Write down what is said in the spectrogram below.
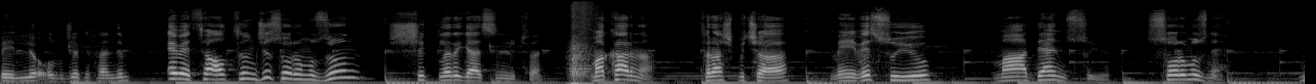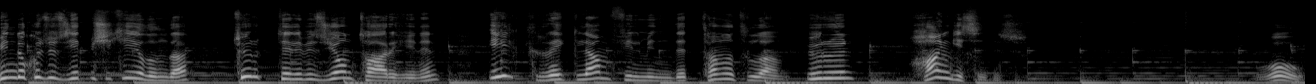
belli olacak efendim. Evet 6. sorumuzun şıkları gelsin lütfen. Makarna, tıraş bıçağı, meyve suyu, maden suyu. Sorumuz ne? 1972 yılında Türk televizyon tarihinin ilk reklam filminde tanıtılan ürün hangisidir? Wow.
